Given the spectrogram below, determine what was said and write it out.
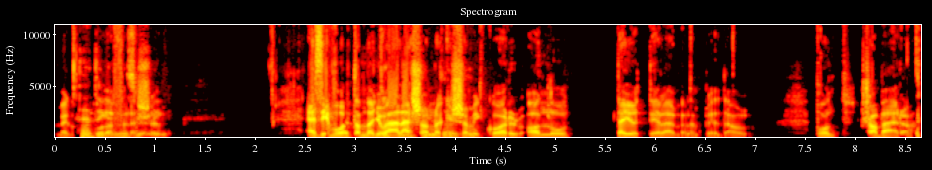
meg hát odafele sem. Ezért voltam nagyon hálás annak is, amikor annó te jöttél el velem például pont Csabára.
